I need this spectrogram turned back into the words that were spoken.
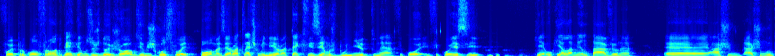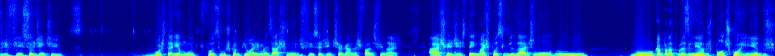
foi para o confronto, perdemos os dois jogos e o discurso foi: pô, mas era o Atlético Mineiro, até que fizemos bonito, né? Ficou, ficou esse. Que é, o que é lamentável, né? É, acho, acho muito difícil a gente. Gostaria muito que fôssemos campeões, mas acho muito difícil a gente chegar nas fases finais. Acho que a gente tem mais possibilidades no, no, no Campeonato Brasileiro, de pontos corridos,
